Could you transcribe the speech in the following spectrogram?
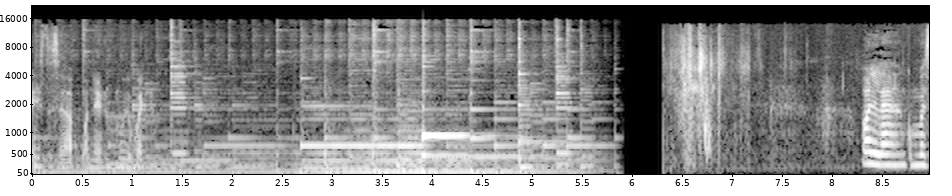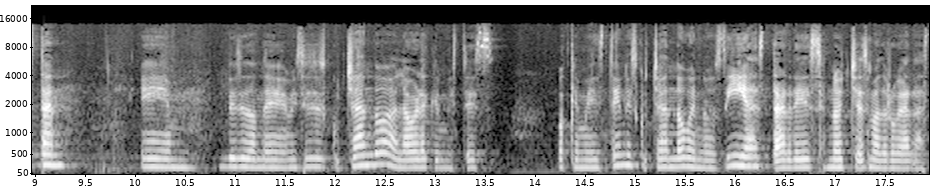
esto se va a poner muy bueno. Hola, ¿cómo están? Em, desde donde me estés escuchando, a la hora que me estés o que me estén escuchando, buenos días, tardes, noches, madrugadas.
